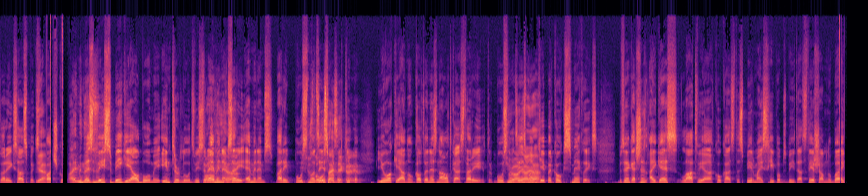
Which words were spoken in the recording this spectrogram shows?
svarīgs aspekts. Pači, ko- Eminem. Nezinu, visi bigi albumi, interludes, visur Fucking Eminems jā. arī. Eminems arī pusi no dziesmām ir ķipa, joki, jā, nu kaut vai nezinu, outcast arī. Tur pusi no dziesmām ķipa ir kaut kas smieklīgs. Bet vienkārši, nezinu, I guess, Latvijā kaut kāds tas pirmais hip hops bija tāds tiešām, nu, baigi.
